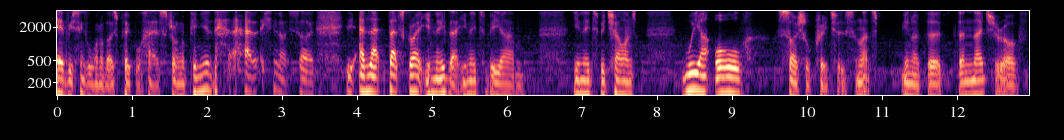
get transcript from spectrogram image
every single one of those people has strong opinion, you know. So, and that that's great. You need that. You need to be um, you need to be challenged. We are all social creatures, and that's you know the the nature of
